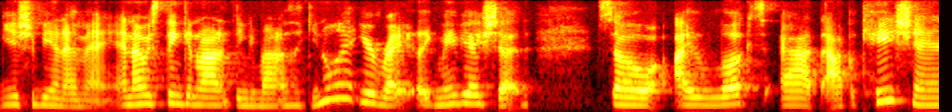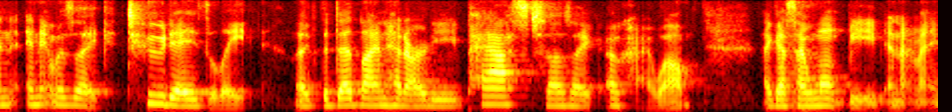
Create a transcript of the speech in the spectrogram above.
You should be an MA. And I was thinking about it, thinking about it. I was like, you know what? You're right. Like, maybe I should. So I looked at the application and it was like two days late. Like the deadline had already passed. So I was like, okay, well, I guess I won't be an MA.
